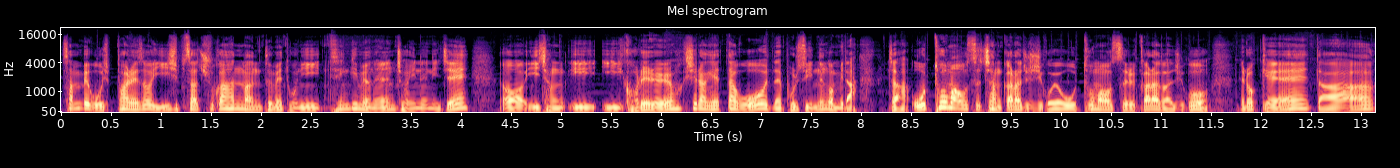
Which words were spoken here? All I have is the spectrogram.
358에서 24 추가한 만큼의 돈이 생기면은 저희는 이제 어 이장이이 이 거래를 확실하게 했다고 네, 볼수 있는 겁니다. 자 오토 마우스 참 깔아주시고요. 오토 마우스를 깔아가지고 이렇게 딱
